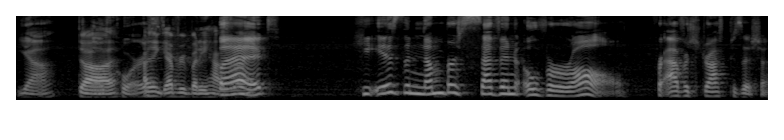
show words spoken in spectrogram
yeah, Duh. of course. I think everybody has but one. he is the number seven overall for average draft position,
